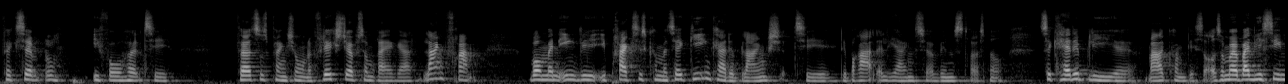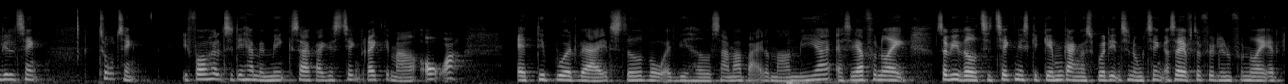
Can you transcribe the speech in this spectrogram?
for eksempel i forhold til førtidspension og flexjob, som rækker langt frem, hvor man egentlig i praksis kommer til at give en carte blanche til Liberal Alliance og Venstre og sådan noget, så kan det blive øh, meget kompliceret. Og så må jeg bare lige sige en lille ting. To ting. I forhold til det her med mink, så har jeg faktisk tænkt rigtig meget over, at det burde være et sted, hvor at vi havde samarbejdet meget mere. Altså jeg har fundet af, så har vi været til tekniske gennemgang og spurgt ind til nogle ting, og så jeg efterfølgende fundet af, at,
